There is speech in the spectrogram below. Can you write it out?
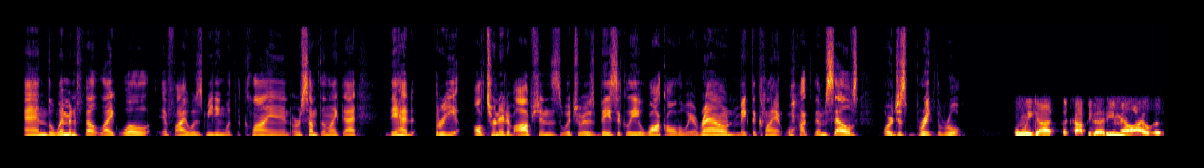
And the women felt like, well, if I was meeting with the client or something like that, they had three alternative options, which was basically walk all the way around, make the client walk themselves, or just break the rule. When we got a copy of that email, I was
